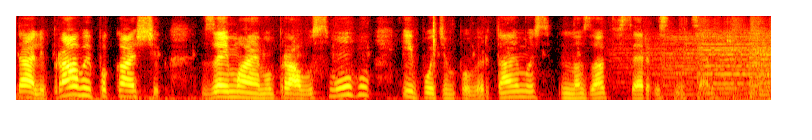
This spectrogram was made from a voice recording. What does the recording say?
Далі правий показчик, займаємо праву смугу і потім повертаємось назад в сервісний центр.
